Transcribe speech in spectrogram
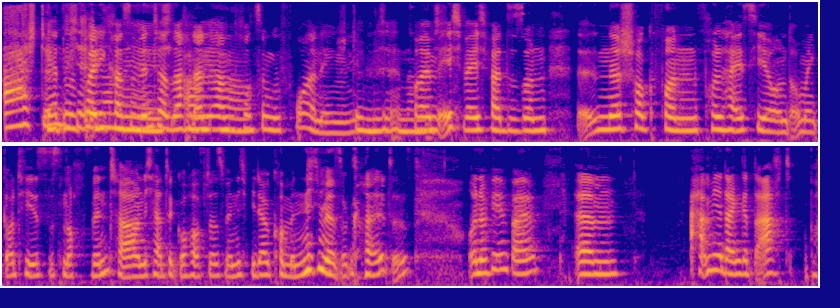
Ah, stimmt. Wir hatten voll die krassen mich. Wintersachen oh, an, ja. haben trotzdem gefroren irgendwie. Stimmt, ich erinnere Vor allem mich. ich, weil ich hatte so einen ne Schock von voll heiß hier und oh mein Gott, hier ist es noch Winter und ich hatte gehofft, dass wenn ich wiederkomme, nicht mehr so kalt ist. Und auf jeden Fall ähm, haben wir dann gedacht, boah,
